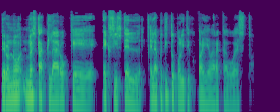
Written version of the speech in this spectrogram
pero no, no está claro que existe el, el apetito político para llevar a cabo esto.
